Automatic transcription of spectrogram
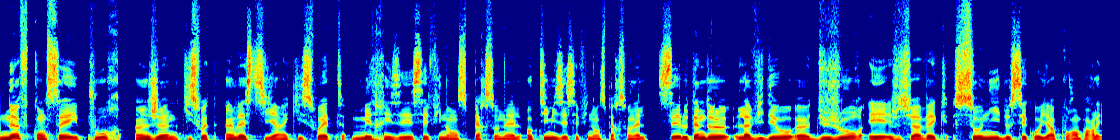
9 conseils pour un jeune qui souhaite investir et qui souhaite maîtriser ses finances personnelles, optimiser ses finances personnelles. C'est le thème de la vidéo euh, du jour et je suis avec Sony de Sequoia pour en parler.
